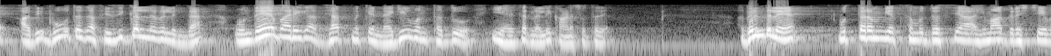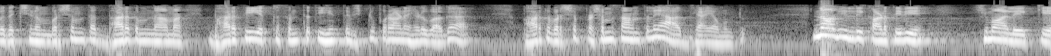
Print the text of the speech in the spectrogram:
ಅಧಿಭೂತದ ಫಿಸಿಕಲ್ ಲೆವೆಲಿಂದ ಒಂದೇ ಬಾರಿಗೆ ಅಧ್ಯಾತ್ಮಕ್ಕೆ ನೆಗೆಯುವಂಥದ್ದು ಈ ಹೆಸರಿನಲ್ಲಿ ಕಾಣಿಸುತ್ತದೆ. ಅದರಿಂದಲೇ ಉತ್ತರಂ ಯತ್ ಸಮುದ್ರಸ್ಯ ಹಿಮಾದ್ರಶ್ಚೇವ ದಕ್ಷಿಣಂ ವರ್ಷಂ ತದ್ ಭಾರತಂ ನಾಮ ಭಾರತೀಯತ್ವ ಸಂತತಿ ಅಂತ ವಿಷ್ಣು ಪುರಾಣ ಹೇಳುವಾಗ ಭಾರತ ವರ್ಷ ಪ್ರಶಂಸಾ ಅಂತಲೇ ಆ ಅಧ್ಯಾಯ ಉಂಟು. ನಾವಿಲ್ಲಿ ಕಾಣ್ತೀವಿ ಹಿಮಾಲಯಕ್ಕೆ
